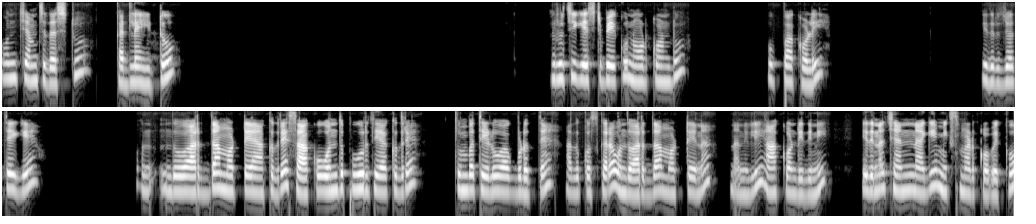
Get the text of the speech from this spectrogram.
ಒಂದು ಚಮಚದಷ್ಟು ಕಡಲೆ ಹಿಟ್ಟು, ರುಚಿಗೆ ಎಷ್ಟು ಬೇಕು ನೋಡಿಕೊಂಡು ಉಪ್ಪು ಹಾಕ್ಕೊಳ್ಳಿ ಇದ್ರ ಜೊತೆಗೆ ಒಂದು ಅರ್ಧ ಮೊಟ್ಟೆ ಹಾಕಿದ್ರೆ ಸಾಕು. ಒಂದು ಪೂರ್ತಿ ಹಾಕಿದ್ರೆ ತುಂಬ ತೆಳುವಾಗ್ಬಿಡುತ್ತೆ. ಅದಕ್ಕೋಸ್ಕರ ಒಂದು ಅರ್ಧ ಮೊಟ್ಟೆನ ನಾನಿಲ್ಲಿ ಹಾಕ್ಕೊಂಡಿದ್ದೀನಿ ಇದನ್ನು ಚೆನ್ನಾಗಿ ಮಿಕ್ಸ್ ಮಾಡ್ಕೋಬೇಕು.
